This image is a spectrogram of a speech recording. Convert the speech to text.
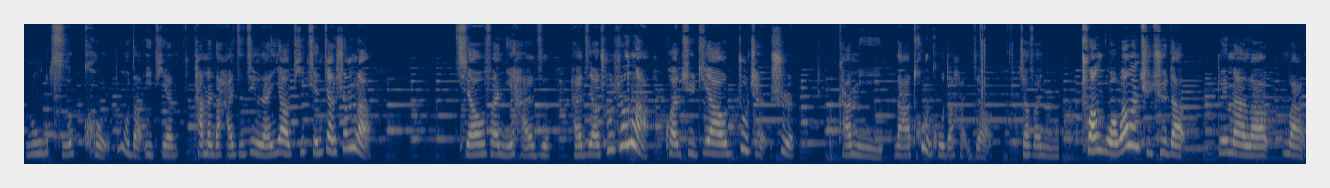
如此恐怖的一天，他们的孩子竟然要提前降生了。小凡尼，孩子，孩子要出生了，快去叫助产士！卡米拉痛苦的喊叫。小凡尼穿过弯弯曲曲的、堆满了满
